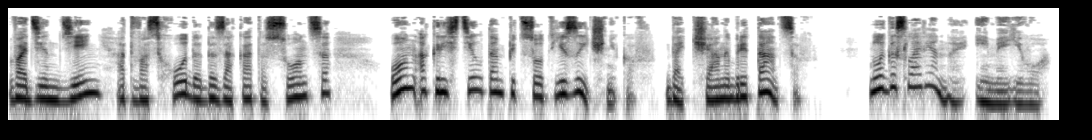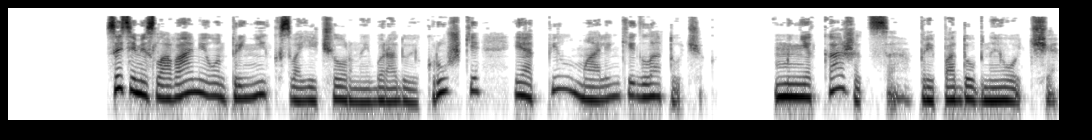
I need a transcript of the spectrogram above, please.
«В один день от восхода до заката солнца он окрестил там пятьсот язычников, датчан и британцев благословенное имя его. С этими словами он приник к своей черной бородой кружке и отпил маленький глоточек. «Мне кажется, преподобный отче,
